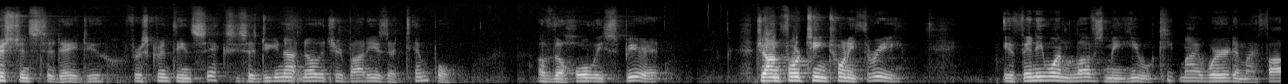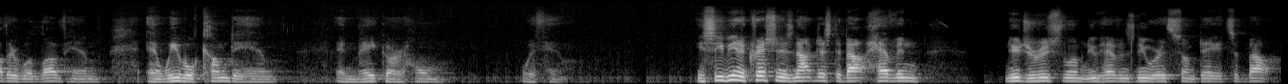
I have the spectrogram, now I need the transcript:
Christians today do. 1 Corinthians 6, he says, Do you not know that your body is a temple of the Holy Spirit? John 14, 23, If anyone loves me, he will keep my word, and my Father will love him, and we will come to him and make our home with Him. You see, being a Christian is not just about heaven, New Jerusalem, new heavens, new earth someday. It's about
